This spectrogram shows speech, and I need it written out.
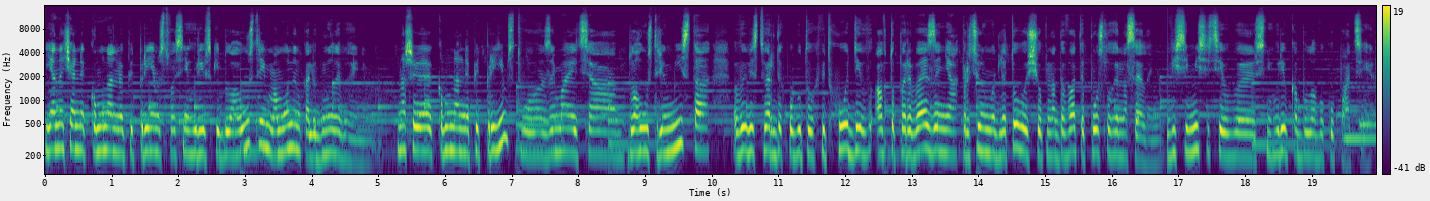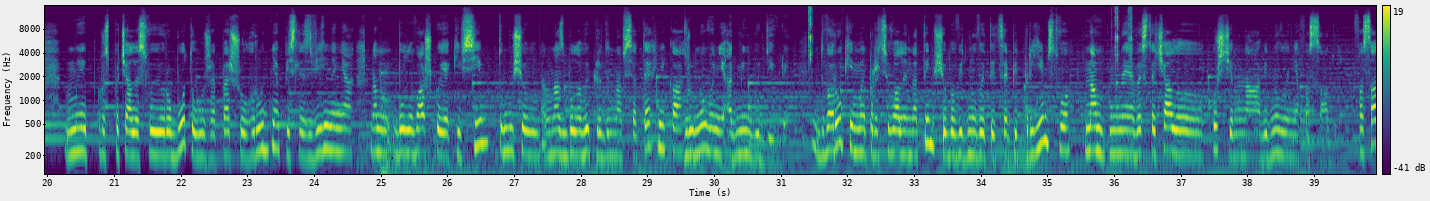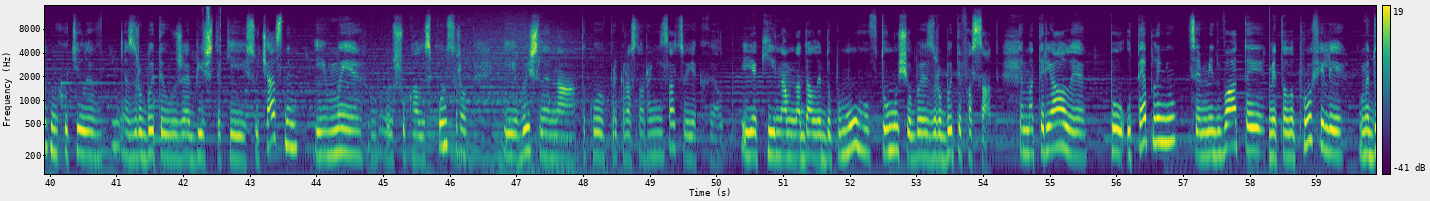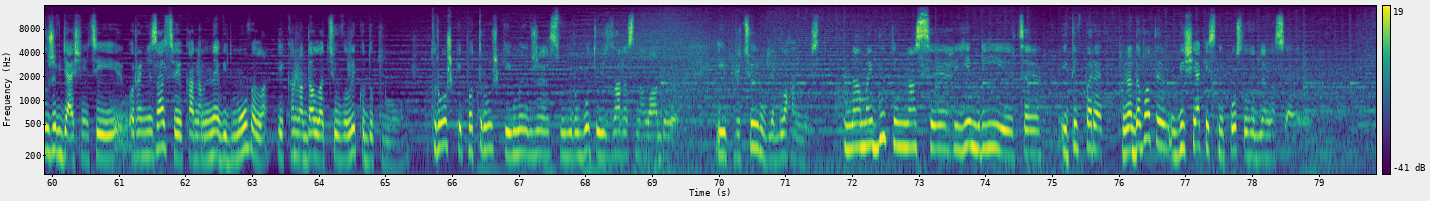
Я начальник комунального підприємства Снігурівський благоустрій Мамоненка Людмила Євгенівна. Наше комунальне підприємство займається благоустрієм міста, вивіз твердих побутових відходів, автоперевезення. Працюємо для того, щоб надавати послуги населенню. Вісім місяців е, Снігурівка була в окупації. Ми розпочали свою роботу вже 1 грудня після звільнення. Нам було важко, як і всім, тому що у нас була викрадена вся техніка, зруйновані адмінбудівлі. Два роки ми працювали над тим, щоб відновити це підприємство. Нам не вистачало коштів на відновлення фасаду. Фасад ми хотіли зробити вже більш такий сучасним, і ми шукали спонсорів і вийшли на таку прекрасну організацію, як HELP, які нам надали допомогу в тому, щоб зробити фасад. Матеріали по утепленню, це мідвати, металопрофілі. Ми дуже вдячні цій організації, яка нам не відмовила, яка надала цю велику допомогу. Трошки потрошки ми вже свою роботу і зараз наладили і працюємо для блага міста. На майбутнє в нас е, є мрії це йти вперед, надавати більш якісні послуги для населення.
